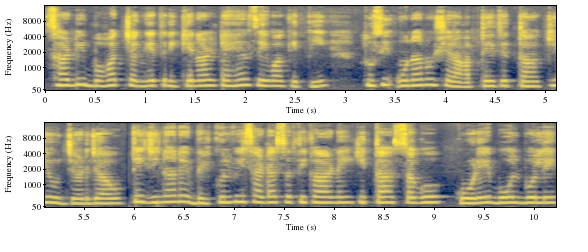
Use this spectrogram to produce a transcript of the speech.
ਸਾਡੀ ਬਹੁਤ ਚੰਗੇ ਤਰੀਕੇ ਨਾਲ ਟਹਿਲ ਸੇਵਾ ਕੀਤੀ, ਤੁਸੀਂ ਉਹਨਾਂ ਨੂੰ ਸ਼ਰਾਬ ਦੇ ਦਿੱਤਾ, ਕਿ ਉੱਜੜ ਜਾਓ। ਤੇ ਜਿਨ੍ਹਾਂ ਨੇ ਬਿਲਕੁਲ ਵੀ ਸਾਡਾ ਸਤਿਕਾਰ ਨਹੀਂ ਕੀਤਾ, ਸਗੋਂ ਕੋੜੇ ਬੋਲ ਬੋਲੇ,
